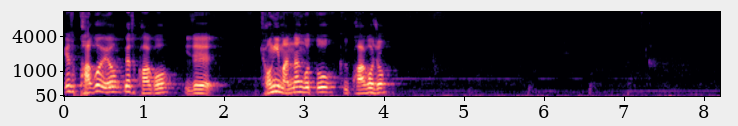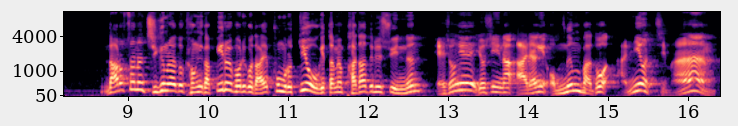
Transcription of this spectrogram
계속 과거예요. 계속 과거. 이제 경이 만난 것도 그 과거죠. 나로서는 지금이라도 경희가 B를 버리고 나의 품으로 뛰어오겠다면 받아들일 수 있는 애정의 여신이나 아량이 없는 바도 아니었지만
